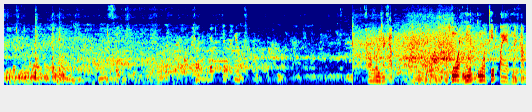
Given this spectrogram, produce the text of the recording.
สี่เลขสี่อะไรสิบครับรถเจ็ดห้าขอรุนนะครับ งวดนี้เป็นงวดที่แปดนะครับ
